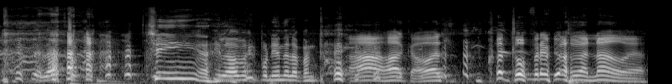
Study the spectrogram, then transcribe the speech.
y lo vamos a ir poniendo en la pantalla. Ah, ah, cabal. ¿Cuántos premios ha ganado? vea?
